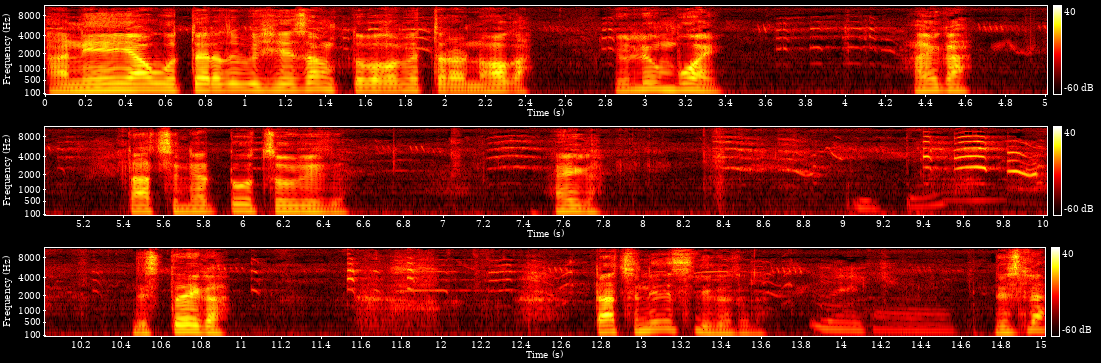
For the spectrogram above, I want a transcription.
आणि या उताराचा विषय सांगतो बघा मित्रांनो हो का? हे लिंबू आहे. आहे का? टाचण्यात टोचवली आहे का? दिसतंय का? टाचणी दिसली का तुला? दिसल्या?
